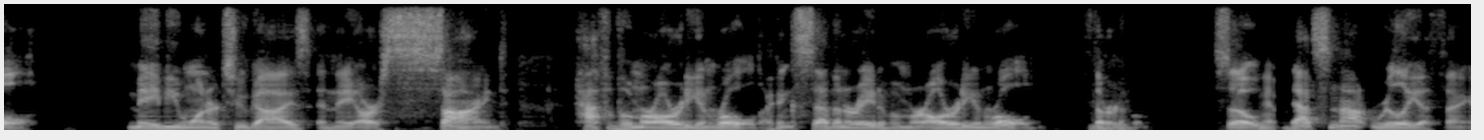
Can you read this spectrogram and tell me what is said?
full, maybe one or two guys, and they are signed. Half of them are already enrolled. I think seven or eight of them are already enrolled, 3rd Mhm. of them. So Yep. that's not really a thing.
